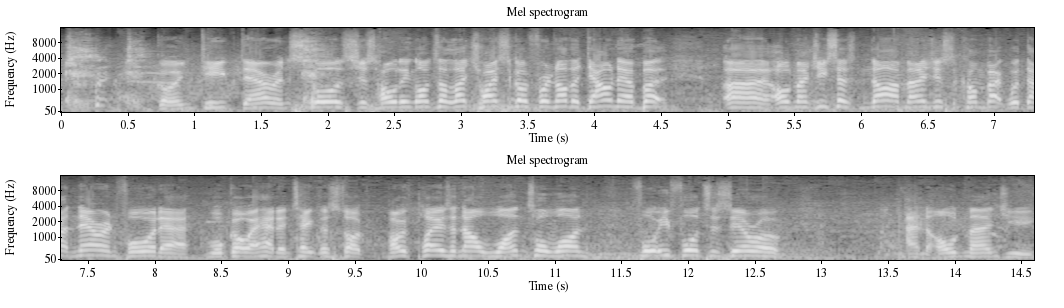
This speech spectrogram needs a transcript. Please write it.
Going deep there and Skaws, just holding on to the ledge, tries to go for another down there, but uh, Old Man G says nah, manages to come back with that nair and forward air. We'll go ahead and take the stock. Both players are now one to one, 44 to zero, and Old Man G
